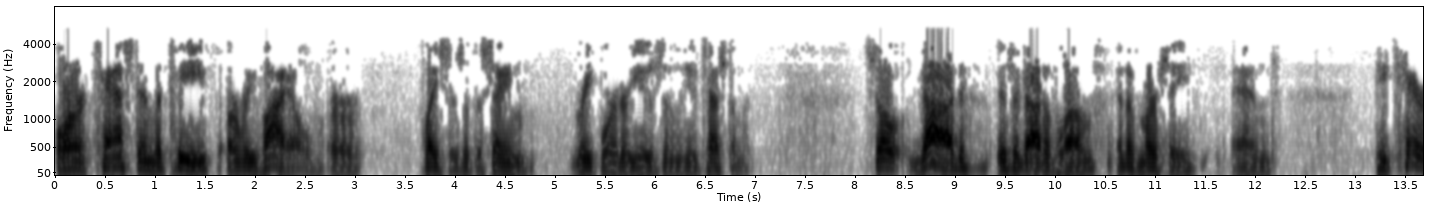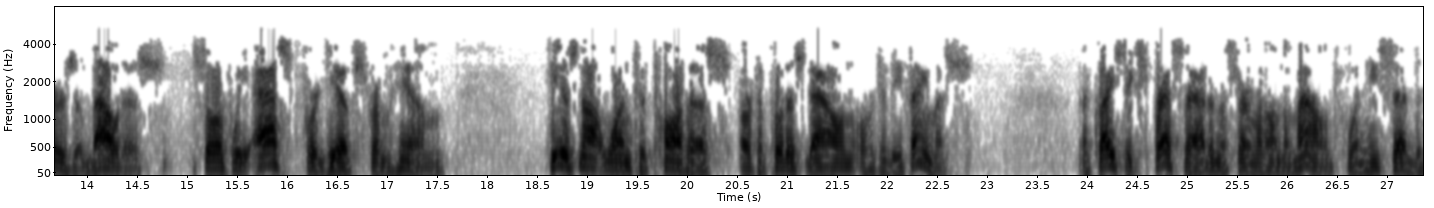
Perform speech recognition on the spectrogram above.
or cast in the teeth, or revile, or places that the same Greek word are used in the New Testament. So God is a God of love and of mercy, and He cares about us. So if we ask for gifts from Him, He is not one to taunt us or to put us down or to defame us. Now, Christ expressed that in the Sermon on the Mount when He said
